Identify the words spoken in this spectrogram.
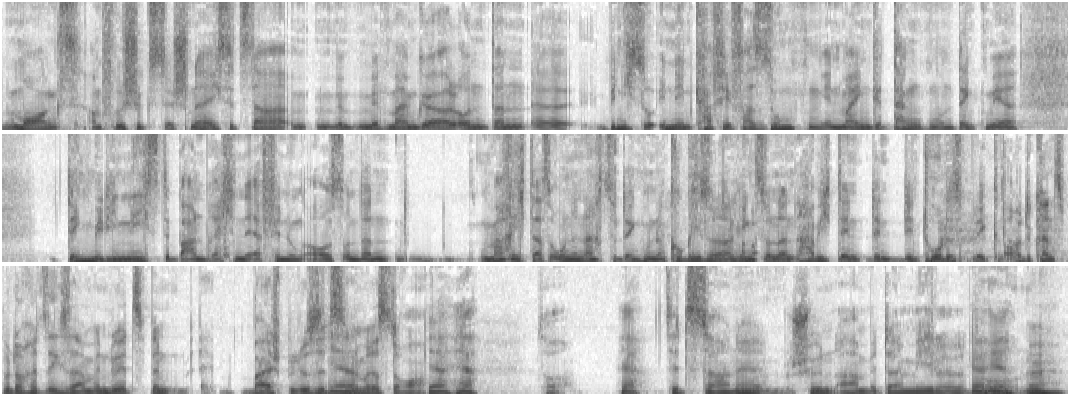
morgens am Frühstückstisch, ne? Ich sitze da mit meinem Girl und dann äh, bin ich so in den Kaffee versunken, in meinen Gedanken und denk mir, denk mir die nächste bahnbrechende Erfindung aus und dann mache ich das, ohne nachzudenken. Und dann gucke ich so nach links und dann habe ich den, den, den Todesblick. Aber du kannst mir doch jetzt nicht sagen, wenn du jetzt, wenn, Beispiel, du sitzt Ja. in einem Restaurant. Ja, ja. So. Ja. Sitzt da, ne, schönen Abend mit deinem Mädel, so, Ja, ja. ne,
